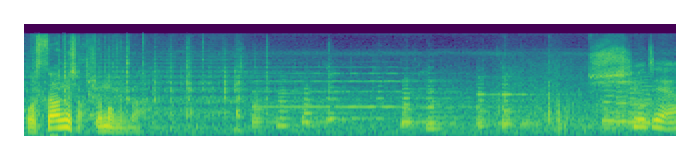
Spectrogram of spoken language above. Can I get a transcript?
我三个小时弄明白。学姐，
